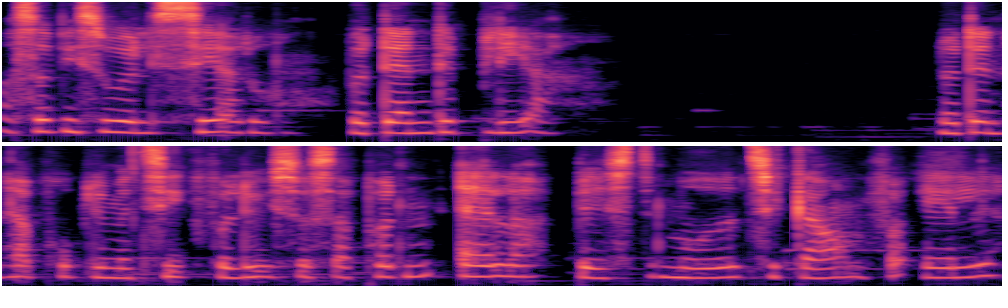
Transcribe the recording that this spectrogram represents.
Og så visualiserer du, hvordan det bliver, når den her problematik forløser sig på den allerbedste måde til gavn for alle.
